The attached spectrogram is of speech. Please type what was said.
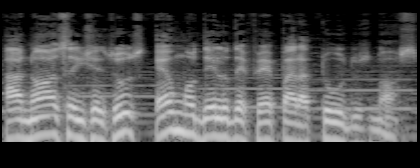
a nós em Jesus, é um modelo de fé para todos nós.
